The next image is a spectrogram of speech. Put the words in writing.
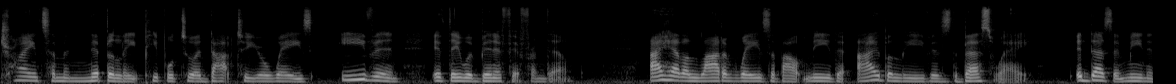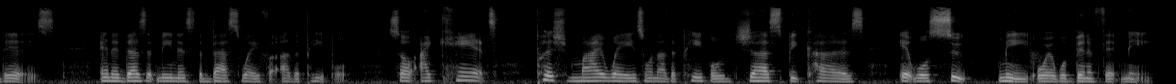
trying to manipulate people to adopt to your ways, even if they would benefit from them. I have a lot of ways about me that I believe is the best way. It doesn't mean it is, and it doesn't mean it's the best way for other people. So I can't push my ways on other people just because it will suit me or it will benefit me.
